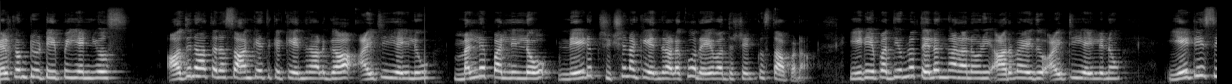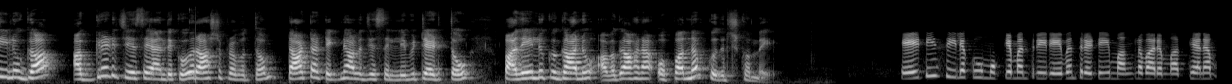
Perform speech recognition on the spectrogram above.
వెల్కమ్ టు టీపీఎన్ న్యూస్. అధునాతన సాంకేతిక కేంద్రాలుగా ఐటీఐలు మల్లెపల్లిలో నేడు శిక్షణ కేంద్రాలకు రేవంత్ శంకుస్థాపన. ఈ నేపథ్యంలో తెలంగాణలోని అరవై ఐదు ఐటీఐలను ఏటీసీలుగా అప్గ్రేడ్ చేసేందుకు రాష్ట్ర ప్రభుత్వం టాటా టెక్నాలజీస్ లిమిటెడ్తో పదేళ్ళకు గాను అవగాహన ఒప్పందం కుదుర్చుకుంది. ఏటీసీలకు ముఖ్యమంత్రి రేవంత్ రెడ్డి మంగళవారం మధ్యాహ్నం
